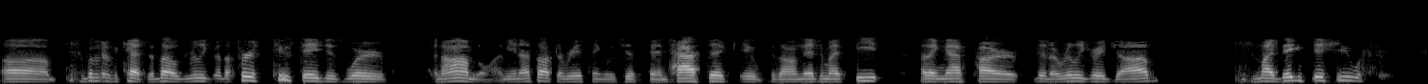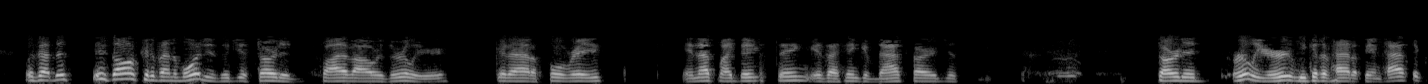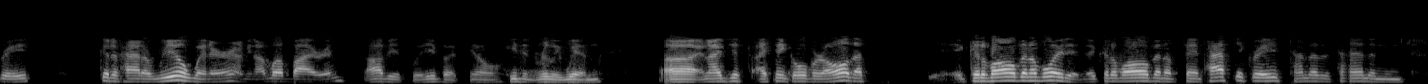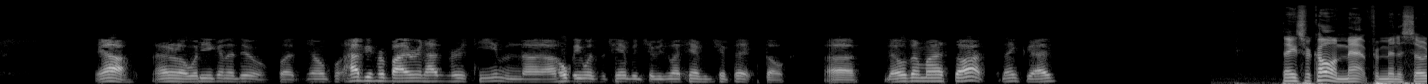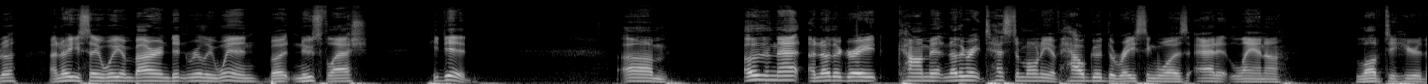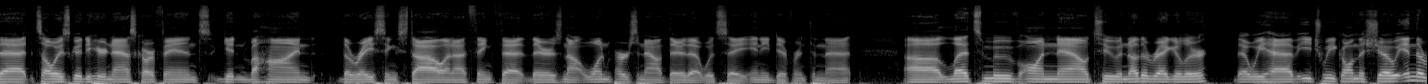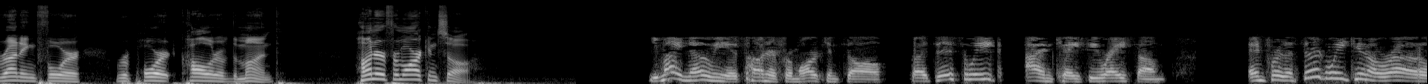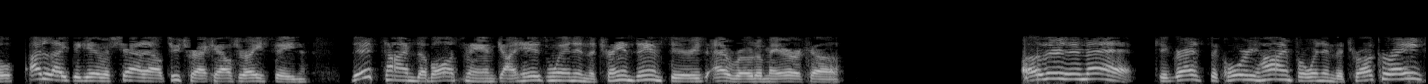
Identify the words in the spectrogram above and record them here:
Um, but there's a catch. I thought it was really good. The first two stages were phenomenal. I mean, I thought the racing was just fantastic. It was on the edge of my seat. I think NASCAR did a really great job. My biggest issue was that this this all could have been avoided if it just started five hours earlier. Have had a full race, and that's my biggest thing. Is I think if NASCAR just started earlier, we could have had a fantastic race. Could have had a real winner. I mean, I love Byron, obviously, but you know he didn't really win. Uh, and I just I think overall that's it could have all been avoided. It could have all been a fantastic race, ten out of ten, and yeah, I don't know what are you gonna do, but you know, happy for Byron, happy for his team, and uh, I hope he wins the championship. He's my championship pick. So uh, those are my thoughts. Thanks, guys. Thanks for calling, Matt from Minnesota. I know you say William Byron didn't really win, but newsflash, he did. Um, other than that, another great comment, another great testimony of how good the racing was at Atlanta. Love to hear that. It's always good to hear NASCAR fans getting behind the racing style, and I think that there's not one person out there that would say any different than that. Uh, let's move on now to another regular that we have each week on the show in the running for Report Caller of the Month, Hunter from Arkansas. You might know me as Hunter from Arkansas, but this week I'm Casey Raysom. And for the third week in a row, I'd like to give a shout out to Track Trackhouse Racing. This time the boss man got his win in the Trans Am Series at Road America. Other than that, congrats to Corey Heim for winning the truck race,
